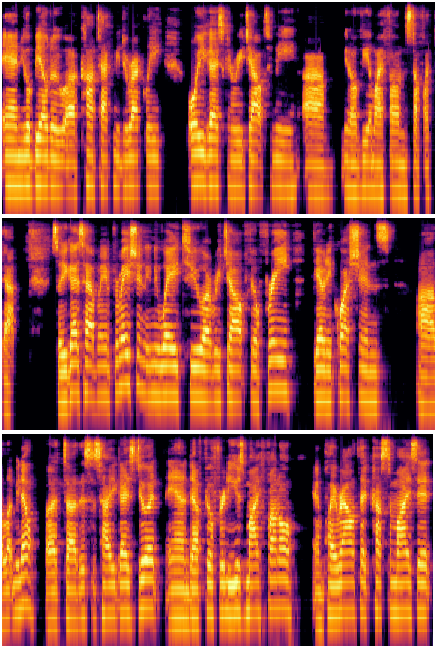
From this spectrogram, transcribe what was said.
and you'll be able to uh, contact me directly. Or you guys can reach out to me, um, you know, via my phone and stuff like that. So you guys have my information. Any way to uh, reach out, feel free. If you have any questions, uh, let me know. But uh, this is how you guys do it, and uh, feel free to use my funnel and play around with it, customize it.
